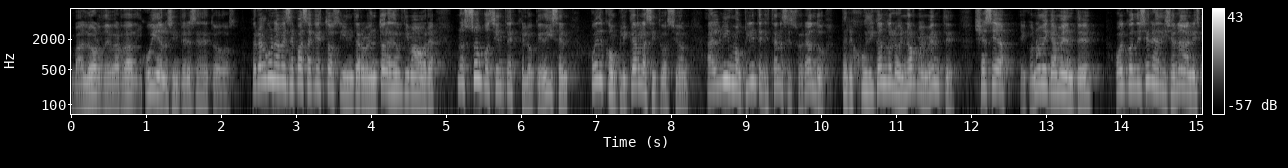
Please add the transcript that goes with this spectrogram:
valor de verdad y cuidan los intereses de todos. Pero algunas veces pasa que estos interventores de última hora no son conscientes que lo que dicen puede complicar la situación al mismo cliente que están asesorando, perjudicándolo enormemente, ya sea económicamente o en condiciones adicionales,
